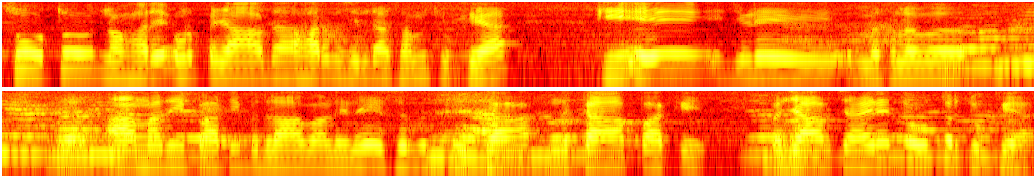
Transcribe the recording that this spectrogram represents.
ਸੋ ਉਤੋਂ ਨਹਰੇ ਹੁਣ ਪੰਜਾਬ ਦਾ ਹਰ ਵਸਿੰਦਾ ਸਮਝ ਚੁੱਕਿਆ ਕਿ ਇਹ ਜਿਹੜੇ ਮਤਲਬ ਆਮ ਆਦਮੀ ਪਾਰਟੀ ਬਦਲਾਅ ਵਾਲੇ ਨੇ ਇਹ ਸਿਰਫ ਝੂਠਾ ਨਕਾਬ ਪਾ ਕੇ ਪੰਜਾਬ ਚ ਆਏ ਨੇ ਤੇ ਉਤਰ ਚੁੱਕਿਆ।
